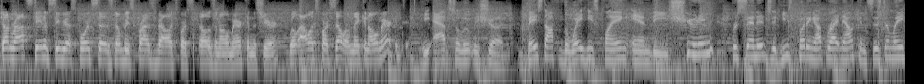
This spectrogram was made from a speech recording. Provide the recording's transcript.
Jon Rothstein of CBS Sports says, Don't be surprised if Alex Barcelo is an All American this year. Will Alex Barcelo make an All American team? He absolutely should. Based off of the way he's playing and the shooting percentage that he's putting up right now consistently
